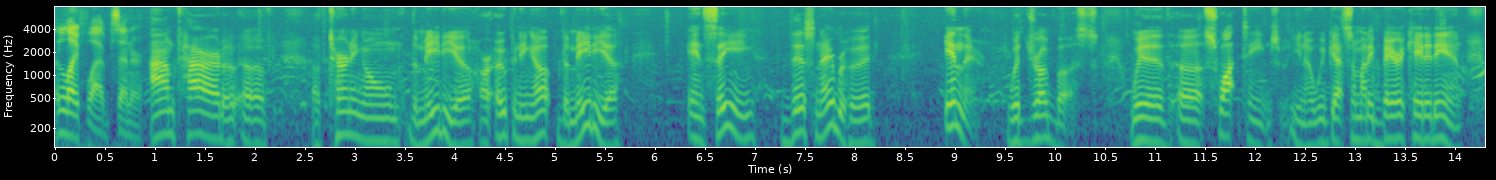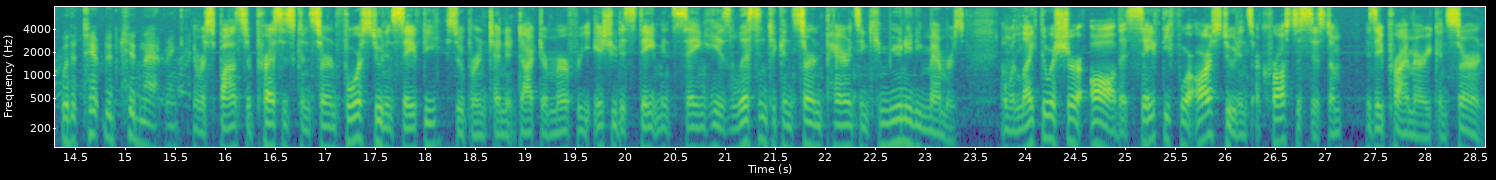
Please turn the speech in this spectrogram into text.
and Life Lab Center. I'm tired of, of, of turning on the media or opening up the media and seeing this neighborhood in there with drug busts, with uh, SWAT teams. You know, we've got somebody barricaded in with attempted kidnapping. In response to press's concern for student safety, Superintendent Dr. Murphy issued a statement saying he has listened to concerned parents and community members and would like to assure all that safety for our students across the system is a primary concern.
